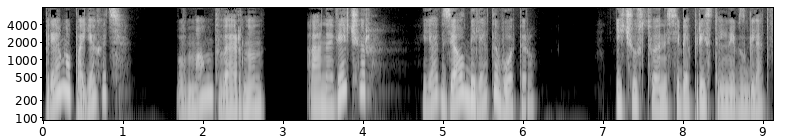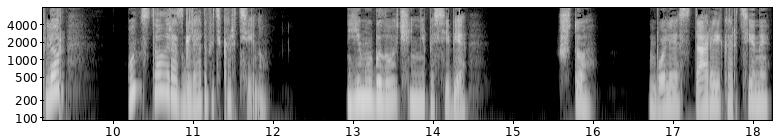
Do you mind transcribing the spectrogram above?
прямо поехать в Маунт-Вернон. А на вечер я взял билеты в оперу и, чувствуя на себе пристальный взгляд Флёр, он стал разглядывать картину. Ему было очень не по себе. Что, более старые картины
